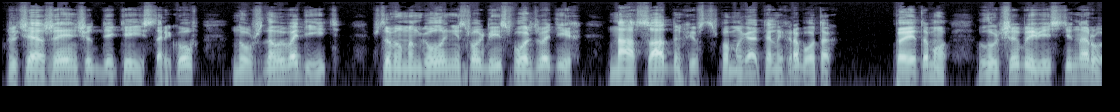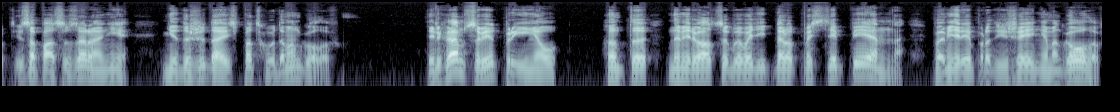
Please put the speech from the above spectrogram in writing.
включая женщин, детей и стариков, нужно выводить, чтобы монголы не смогли использовать их на осадных и вспомогательных работах. Поэтому лучше вывести народ и запасы заранее, не дожидаясь подхода монголов. Ильхам совет принял. Он-то намеревался выводить народ постепенно, по мере продвижения монголов,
